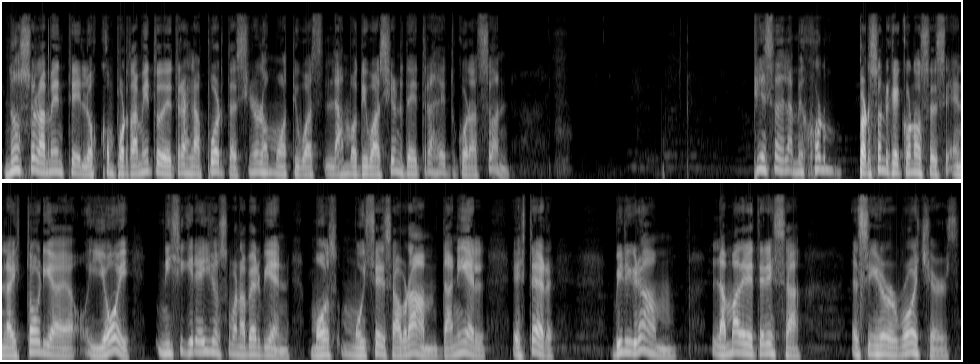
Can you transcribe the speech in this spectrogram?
No solamente los comportamientos detrás de las puertas, sino las motivaciones detrás de tu corazón. Piensa de la mejor persona que conoces en la historia y hoy. Ni siquiera ellos se van a ver bien. Moisés, Abraham, Daniel, Esther, Billy Graham, la Madre Teresa, el señor Rogers,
